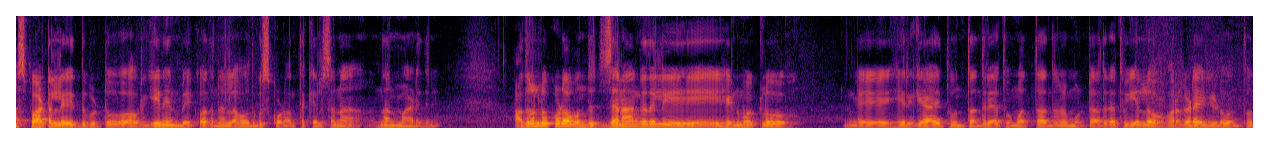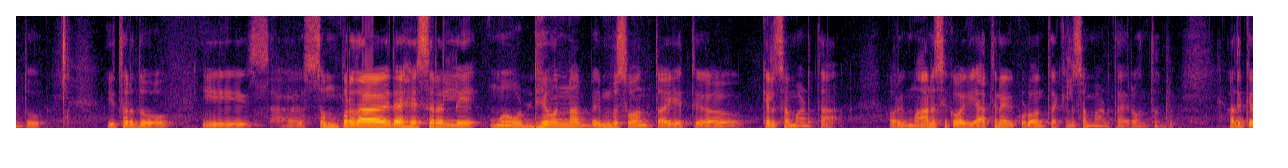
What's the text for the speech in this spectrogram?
ಸ್ಪಾಟಲ್ಲೇ ಇದ್ದುಬಿಟ್ಟು ಅವ್ರಿಗೇನೇನು ಬೇಕೋ ಅದನ್ನೆಲ್ಲ ಒದಗಿಸ್ಕೊಡೋಂಥ ಕೆಲಸನ ನಾನು ಮಾಡಿದ್ದೀನಿ. ಅದರಲ್ಲೂ ಕೂಡ ಒಂದು ಜನಾಂಗದಲ್ಲಿ ಹೆಣ್ಮಕ್ಳು ಹೆರಿಗೆ ಆಯಿತು ಅಂತಂದರೆ ಅಥವಾ ಮತ್ತು ಅದನ್ನು ಮುಟ್ಟಾದರೆ ಅಥವಾ ಎಲ್ಲೋ ಹೊರಗಡೆ ಇಡುವಂಥದ್ದು ಈ ಥರದ್ದು ಈ ಸಂಪ್ರದಾಯದ ಹೆಸರಲ್ಲಿ ಮೌಢ್ಯವನ್ನು ಬಿಂಬಿಸುವಂಥ ಎತ್ತಿ ಕೆಲಸ ಮಾಡ್ತಾ ಅವ್ರಿಗೆ ಮಾನಸಿಕವಾಗಿ ಯಾತನೆ ಕೊಡುವಂಥ ಕೆಲಸ ಮಾಡ್ತಾ ಇರುವಂಥದ್ದು. ಅದಕ್ಕೆ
